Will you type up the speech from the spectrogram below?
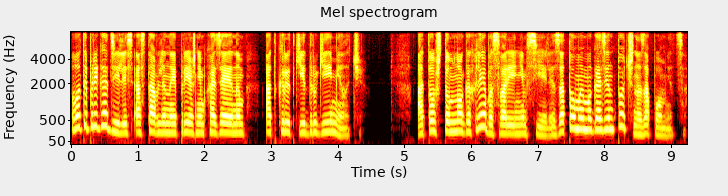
вот и пригодились оставленные прежним хозяином открытки и другие мелочи. А то, что много хлеба с вареньем съели, зато мой магазин точно запомнится.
